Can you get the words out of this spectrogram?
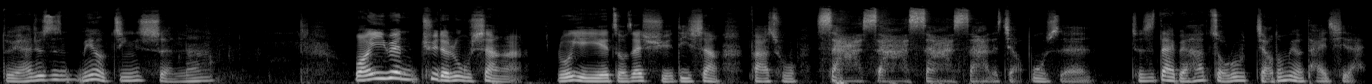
对啊，他就是没有精神啊。往医院去的路上啊，罗爷爷走在雪地上，发出沙沙沙沙的脚步声，就是代表他走路脚都没有抬起来，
